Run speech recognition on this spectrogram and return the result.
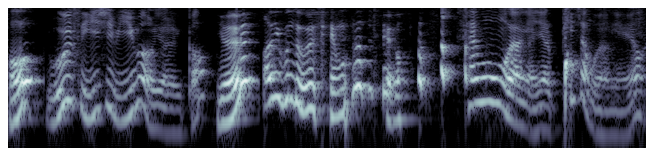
어? 월세 22만 원이라니까? 예? 아니 근데 왜 세모난데요? 세모 모양이 아니라 피자 모양이에요.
